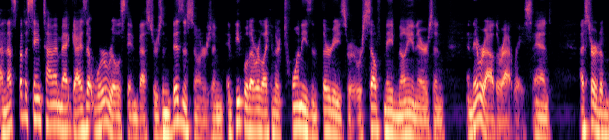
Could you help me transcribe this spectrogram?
And that's about the same time I met guys that were real estate investors and business owners and, and people that were like in their 20s and 30s or were self made millionaires and, and they were out of the rat race. And I started to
